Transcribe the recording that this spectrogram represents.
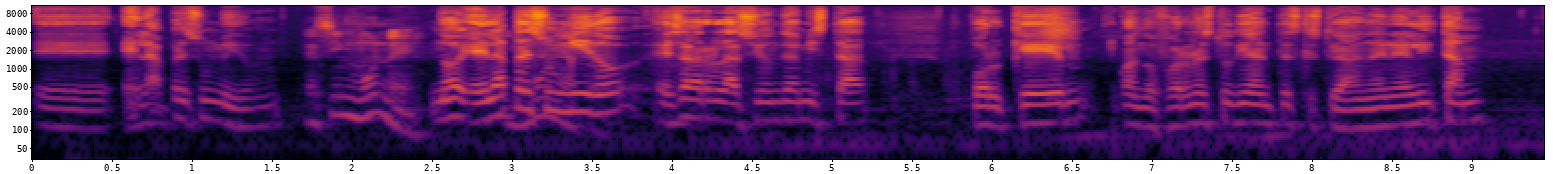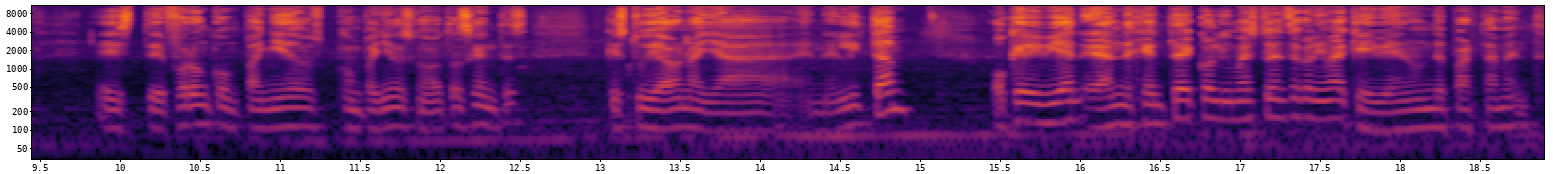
eh, él ha presumido, ¿no? Es inmune. No, él ha Inmune presumido esa relación de amistad porque cuando fueron estudiantes que estudiaban en el ITAM, este, fueron compañeros, compañeros con otras gentes que estudiaban allá en el ITAM o que vivían, eran de gente de Colima, estudiantes de Colima que vivían en un departamento.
